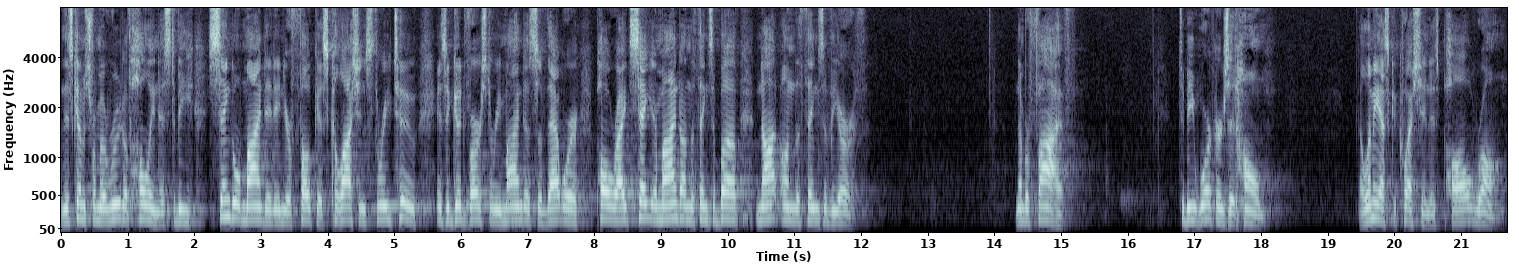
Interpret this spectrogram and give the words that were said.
And this comes from a root of holiness, to be single minded in your focus. Colossians 3 2 is a good verse to remind us of that, where Paul writes, Set your mind on the things above, not on the things of the earth. Number five, to be workers at home. Now, let me ask a question Is Paul wrong?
